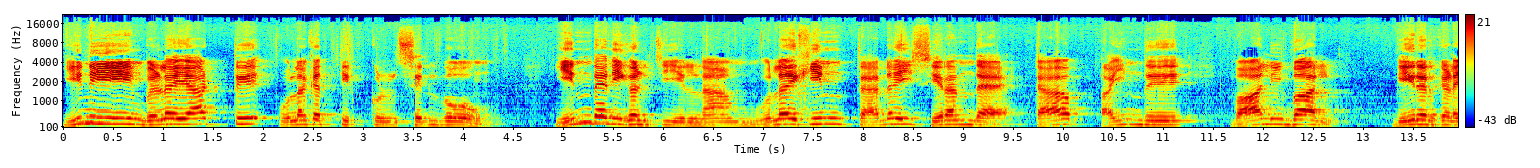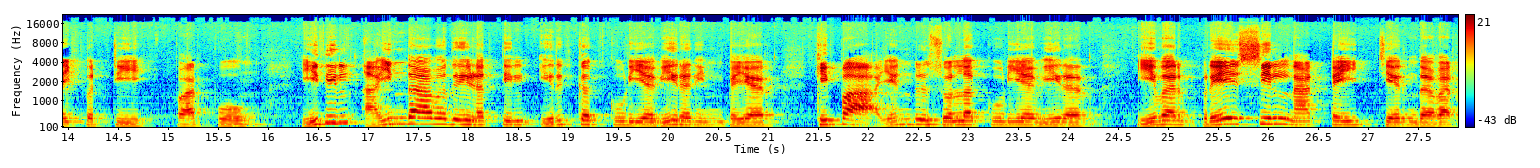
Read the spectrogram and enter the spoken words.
இனி விளையாட்டு உலகத்திற்குள் செல்வோம். இந்த நிகழ்ச்சியில் நாம் உலகின் தலை சிறந்த டாப் ஐந்து வாலிபால் வீரர்களை பற்றி பார்ப்போம். இதில் ஐந்தாவது இடத்தில் இருக்கக்கூடிய வீரரின் பெயர் கிப்பா என்று சொல்லக்கூடிய வீரர் இவர் பிரேசில் நாட்டைச் சேர்ந்தவர்.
